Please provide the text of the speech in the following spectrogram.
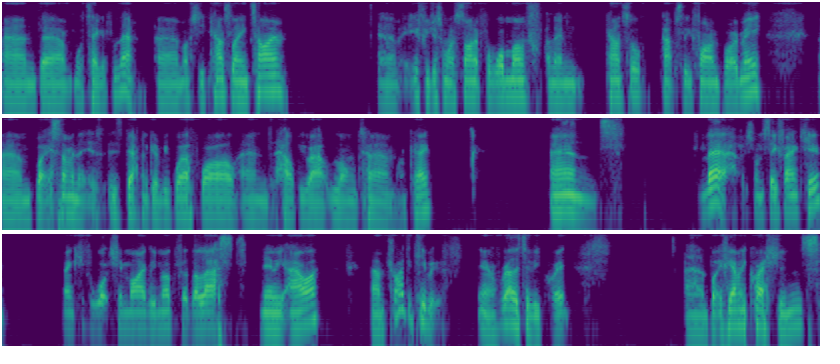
and um, we'll take it from there. Um, obviously, cancel any time. Um, if you just want to sign up for one month and then cancel, absolutely fine by me. Um, but it's something that is, is definitely going to be worthwhile and help you out long term. Okay. And from there, I just want to say thank you. Thank you for watching my ugly mug for the last nearly hour. Um, tried to keep it, you know, relatively quick. Um, but if you have any questions,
